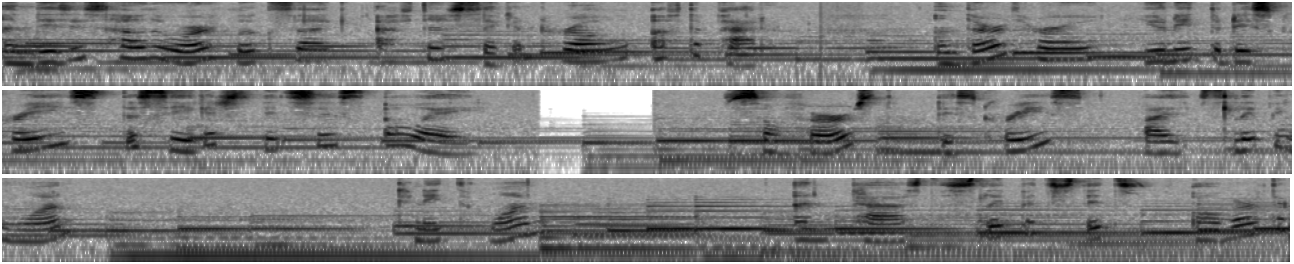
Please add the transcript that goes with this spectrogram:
And this is how the work looks like after second row of the pattern. On third row, you need to decrease the seagate stitches away. So first, decrease by slipping one, knit one, and pass the slipped stitch over the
